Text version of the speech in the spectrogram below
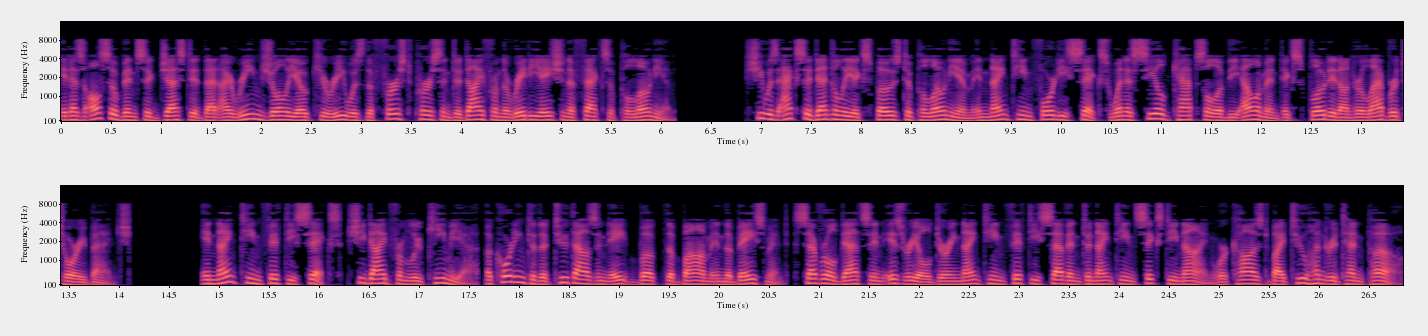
It has also been suggested that Irene Joliot-Curie was the first person to die from the radiation effects of polonium. She was accidentally exposed to polonium in 1946 when a sealed capsule of the element exploded on her laboratory bench. In 1956, she died from leukemia. According to the 2008 book The Bomb in the Basement, several deaths in Israel during 1957 to 1969 were caused by 210 Po.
